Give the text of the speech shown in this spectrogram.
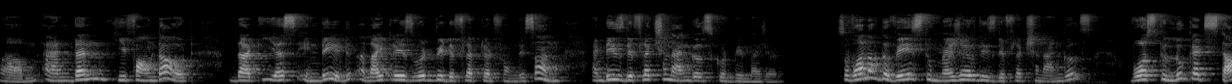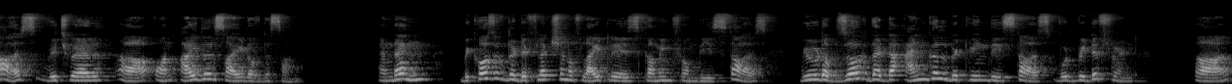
Um, and then he found out that yes, indeed, light rays would be deflected from the sun and these deflection angles could be measured. So one of the ways to measure these deflection angles was to look at stars which were uh, on either side of the sun. And then because of the deflection of light rays coming from these stars, we would observe that the angle between these stars would be different uh,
